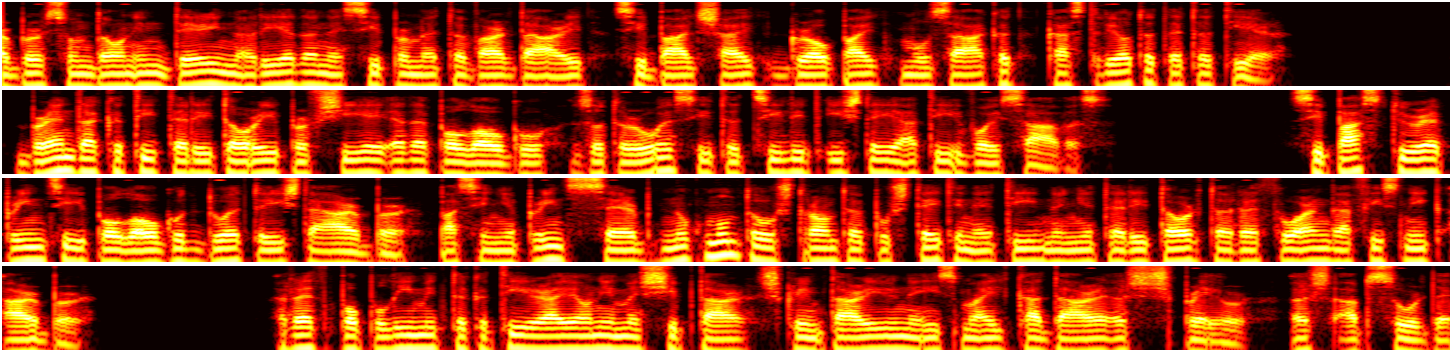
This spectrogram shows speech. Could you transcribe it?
arbër sundonin deri në rrjedhën e sipërme të Vardarit, si Balshajt, Gropajt, Muzakët, Kastriotët e të tjerë. Brenda këtij territori përfshihej edhe Pollogu, zotërues i të cilit ishte i ati i Vojsavës. Sipas tyre princi i Pollogut duhet të ishte arbër, pasi një princ serb nuk mund të ushtronte pushtetin e tij në një territor të rrethuar nga fisnikë arbër. Rreth popullimit të këtij rajoni me shqiptarë, shkrimtari ynë Ismail Kadare është shprehur, Është absurde,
